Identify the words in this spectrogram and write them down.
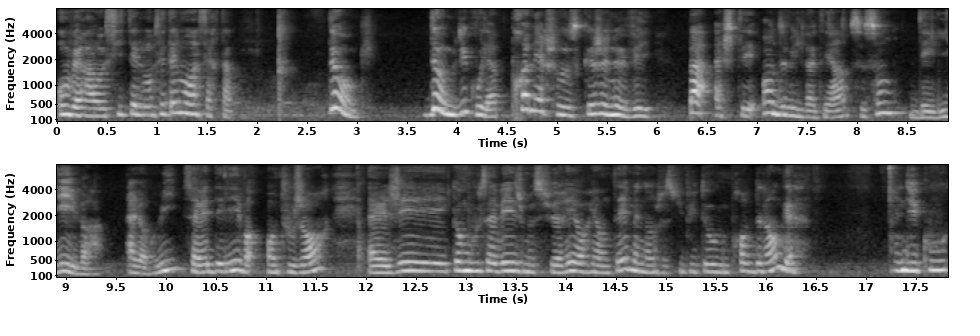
On verra aussi, tellement, c'est tellement incertain. Donc, donc, du coup, la première chose que je ne vais pas acheter en 2021, ce sont des livres. Alors oui, ça va être des livres en tout genre. Euh, j'ai, comme vous savez, je me suis réorientée. Maintenant, je suis plutôt une prof de langue. Du coup,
